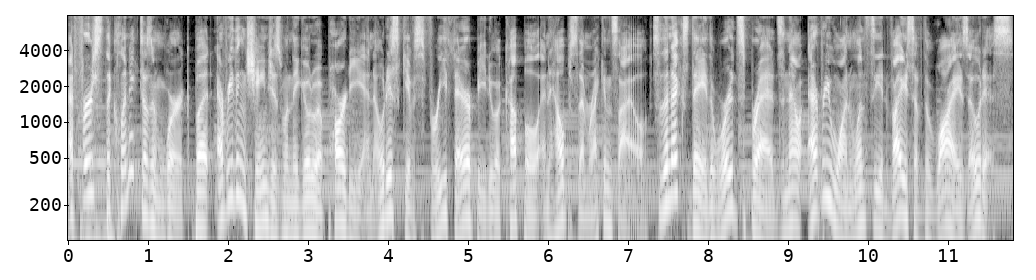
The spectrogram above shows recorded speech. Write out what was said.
At first, the clinic doesn't work, but everything changes when they go to a party and Otis gives free therapy to a couple and helps them reconcile. So the next day, the word spreads and now everyone wants the advice of the wise Otis.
